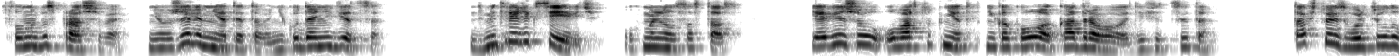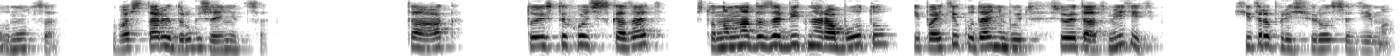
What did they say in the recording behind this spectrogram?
словно бы спрашивая, «Неужели мне от этого никуда не деться?» «Дмитрий Алексеевич», – ухмыльнулся Стас, – «я вижу, у вас тут нет никакого кадрового дефицита, так что извольте улыбнуться. Ваш старый друг женится. Так, то есть ты хочешь сказать, что нам надо забить на работу и пойти куда-нибудь все это отметить? Хитро прищурился Дима.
